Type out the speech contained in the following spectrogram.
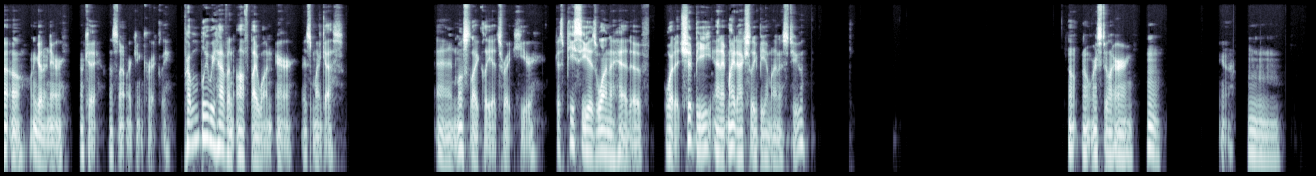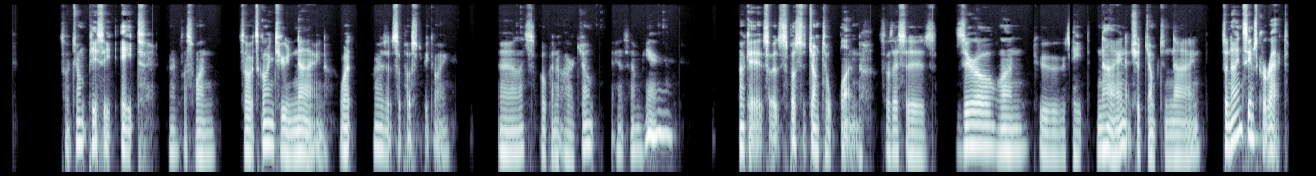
Uh-oh, I got an error. Okay, that's not working correctly. Probably we have an off by one error, is my guess. And most likely it's right here. Because PC is one ahead of what it should be, and it might actually be a minus two. Oh, no, we're still erroring. Hmm. Yeah. Hmm. So jump PC 8. 9 plus 1. So it's going to 9. What where is it supposed to be going? Uh, let's open our jump ASM here. Okay, so it's supposed to jump to 1. So this is 0, 1, 2, 8, 9. It should jump to 9. So 9 seems correct.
